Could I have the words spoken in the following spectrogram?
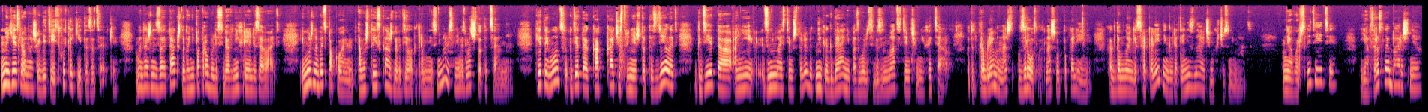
но если у наших детей есть хоть какие-то зацепки, мы должны сделать так, чтобы они попробовали себя в них реализовать. И можно быть спокойными, потому что из каждого дела, которым они занимались, они возьмут что-то ценное. Где-то эмоцию, где-то как качественнее что-то сделать, где-то они, занимаясь тем, что любят, никогда не позволят себе заниматься тем, чем не хотят. Вот это проблема наш, взрослых, нашего поколения. Когда многие 40-летние говорят, я не знаю, чем хочу заниматься. У меня выросли дети, я взрослая барышня,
